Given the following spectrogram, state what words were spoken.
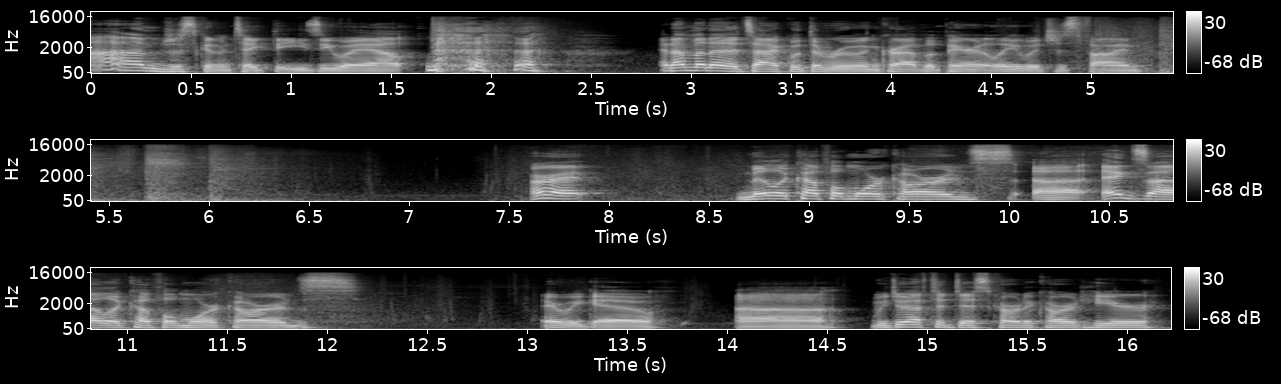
I'm just gonna take the easy way out. and I'm gonna attack with the Ruin Crab apparently, which is fine. All right. Mill a couple more cards. Uh, exile a couple more cards. There we go. Uh, we do have to discard a card here.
